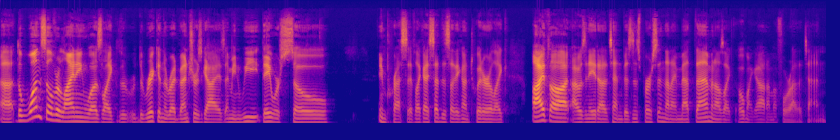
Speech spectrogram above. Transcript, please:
Uh, the one silver lining was like the, the Rick and the Red Ventures guys. I mean, we, they were so impressive. Like I said this, I think on Twitter, like I thought I was an eight out of 10 business person. Then I met them and I was like, oh my God, I'm a four out of 10.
